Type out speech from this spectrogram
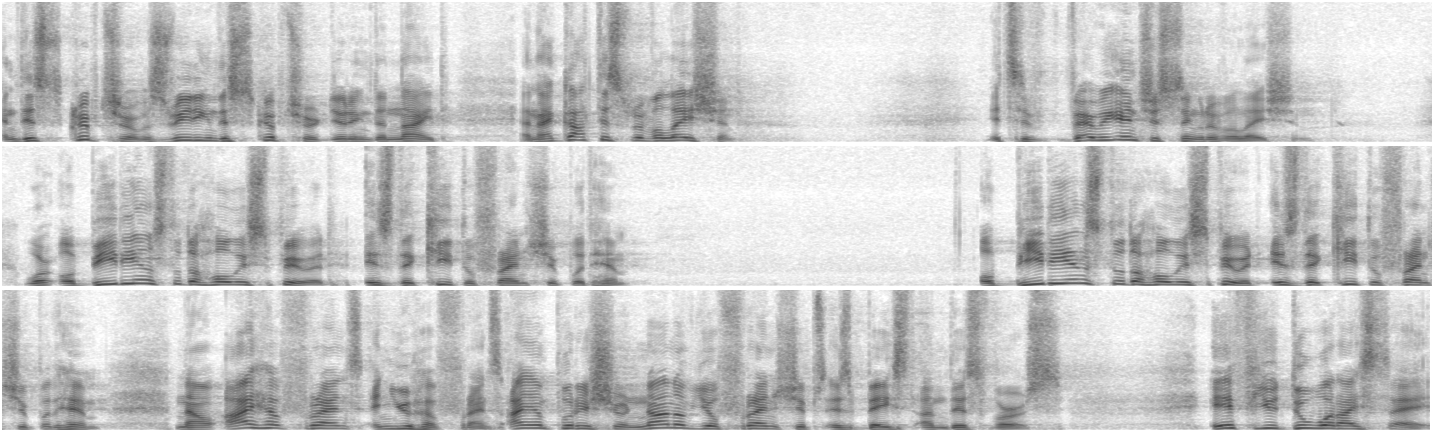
and this scripture, I was reading the scripture during the night and I got this revelation. It's a very interesting revelation where obedience to the Holy Spirit is the key to friendship with Him. Obedience to the Holy Spirit is the key to friendship with Him. Now I have friends and you have friends. I am pretty sure none of your friendships is based on this verse. If you do what I say,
